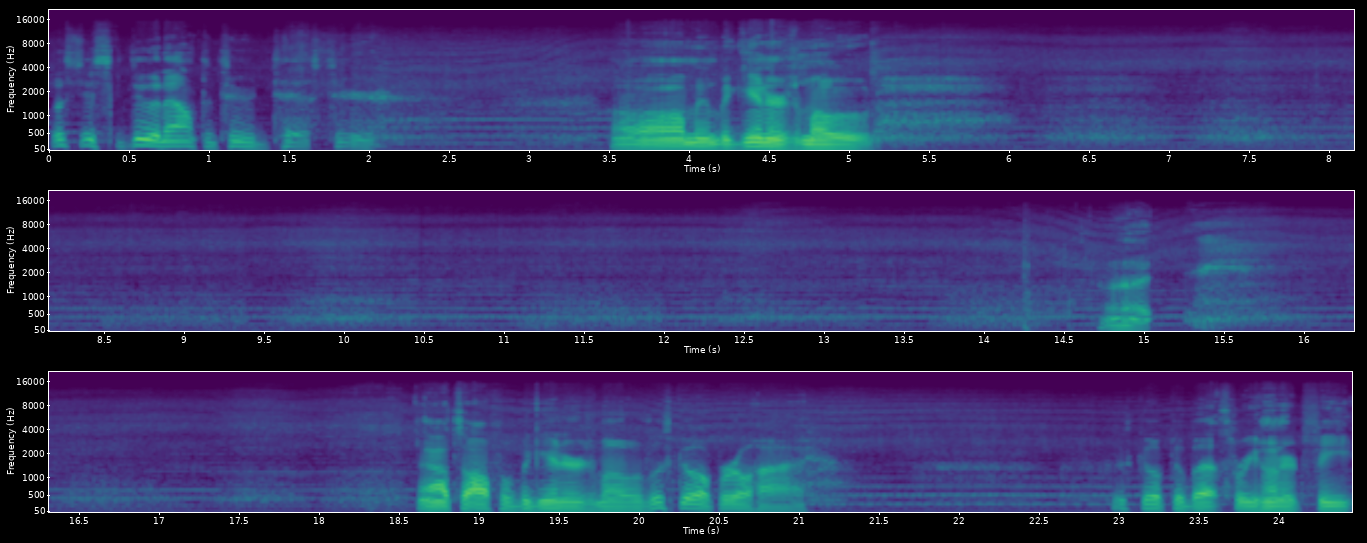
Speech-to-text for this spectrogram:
Let's just do an altitude test here. Oh, I'm in beginner's mode. Now it's off of beginner's mode. Let's go up real high. Let's go up to about 300 feet.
